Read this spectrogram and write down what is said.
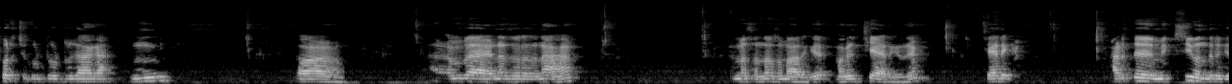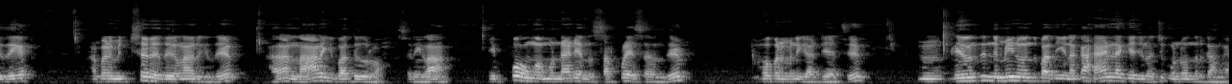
பொரிச்சு கொடுத்து விட்ருக்காங்க ரொம்ப என்ன சொல்கிறதுனா ரொம்ப சந்தோஷமாக இருக்குது மகிழ்ச்சியாக இருக்குது. சரி. அடுத்து மிக்ஸி வந்திருக்குது. அப்புறம் மிக்சர் இதுகள்லாம் இருக்குது. அதெல்லாம் நாளைக்கு பார்த்துக்குறோம் சரிங்களா? இப்போ உங்கள் முன்னாடி அந்த சர்ப்ரைஸை வந்து ஓப்பன் பண்ணி காட்டியாச்சு. இது வந்து இந்த மீன் வந்து பார்த்தீங்கன்னாக்கா ஹேண்ட் லக்கேஜில் வச்சு கொண்டு வந்திருக்காங்க.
